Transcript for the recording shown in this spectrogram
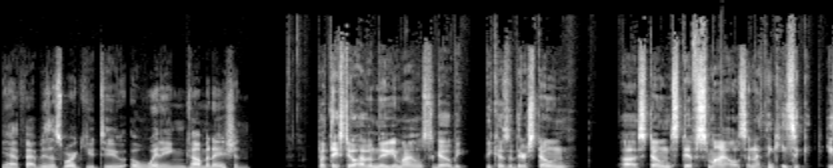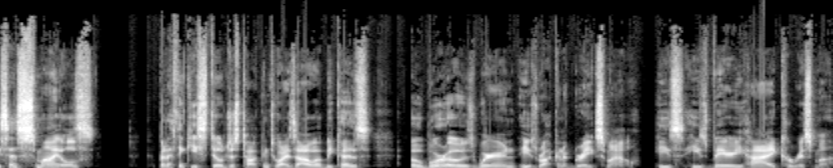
Yeah, fabulous work, you two. A winning combination. but they still have a million miles to go be- because of their stone uh, stone stiff smiles. And I think he's he says smiles, but I think he's still just talking to Aizawa because Oboro is wearing he's rocking a great smile. He's he's very high charisma.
